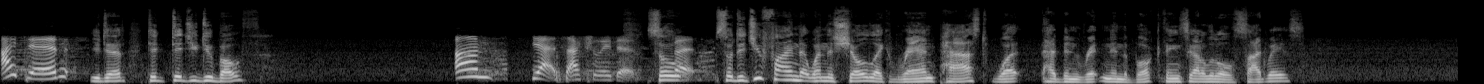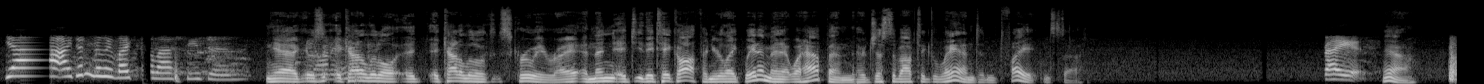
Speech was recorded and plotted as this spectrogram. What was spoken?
I did. You did. Did did you do both? Um. Yes, actually, I did. So But so did you find that when the show like ran past what had been written in the book, things got a little sideways? Yeah, I didn't really like the last season. Yeah, it was. It got a little. It, it got a little screwy, right? And then it, they take off, and you're like, "Wait a minute, what happened? They're just about to land and fight and stuff." Right. Yeah.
